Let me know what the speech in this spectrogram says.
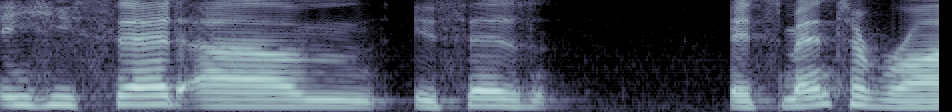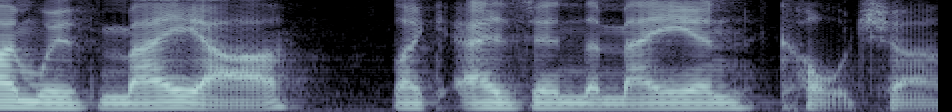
he said, um, he says it's meant to rhyme with Maya, like as in the Mayan culture,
